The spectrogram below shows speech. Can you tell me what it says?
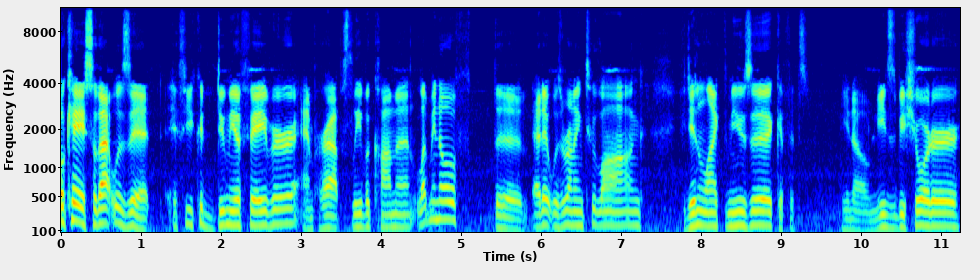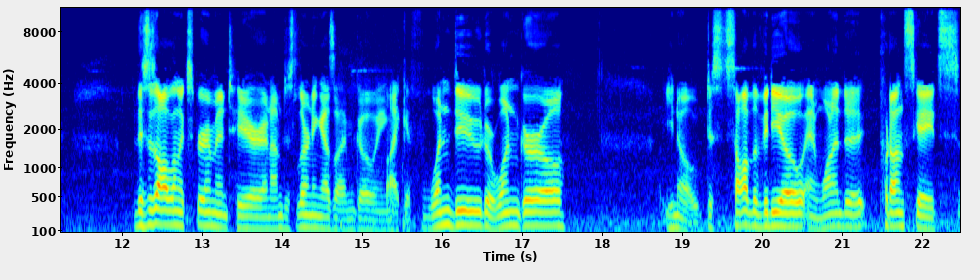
Okay, so that was it. If you could do me a favor and perhaps leave a comment, let me know if the edit was running too long, if you didn't like the music, if it's, you know, needs to be shorter. This is all an experiment here and I'm just learning as I'm going. Like if one dude or one girl, you know, just saw the video and wanted to put on skates,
